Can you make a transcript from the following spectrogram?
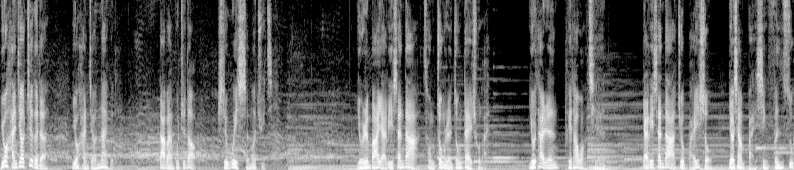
有喊叫这个的，有喊叫那个的，大半不知道是为什么聚集。有人把亚历山大从众人中带出来，犹太人推他往前。亚历山大就摆手要向百姓分诉，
